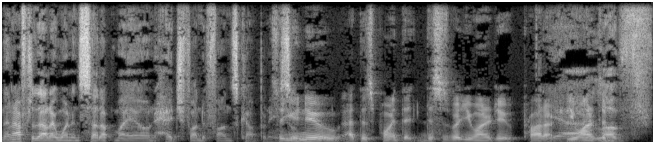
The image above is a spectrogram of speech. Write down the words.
Then after that, I went and set up my own hedge fund of funds company. So you knew at this point that this is what you want to do, product. Yeah, you want I to love-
